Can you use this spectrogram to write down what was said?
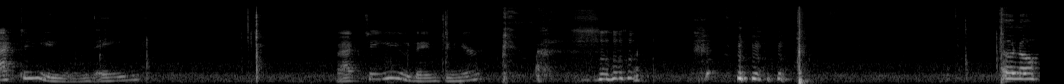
Back to you, Dave. Back to you, Dave Jr. oh no.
